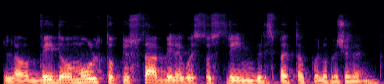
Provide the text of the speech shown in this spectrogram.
lo vedo molto più stabile questo streaming rispetto a quello precedente.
